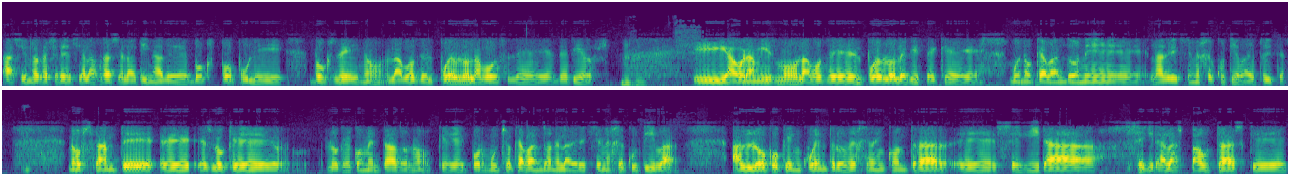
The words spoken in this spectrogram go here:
haciendo referencia a la frase latina de Vox Populi Vox Dei no la voz del pueblo la voz de, Dios. Y ahora mismo la voz del pueblo le dice que bueno que abandone eh, la dirección ejecutiva de Twitter. No obstante eh, es lo que lo que he comentado no que por mucho que abandone la dirección ejecutiva al loco que encuentro deje de encontrar eh, seguirá seguirá las pautas que,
